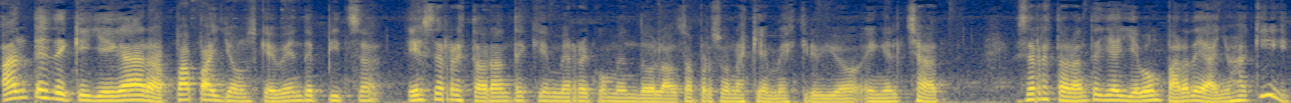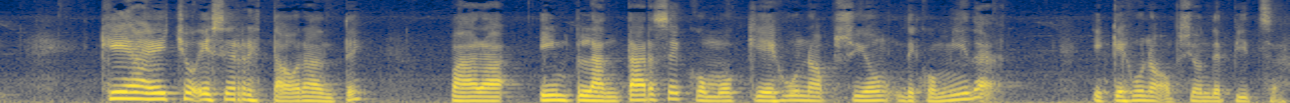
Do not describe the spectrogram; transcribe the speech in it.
Antes de que llegara Papa John's que vende pizza, ese restaurante que me recomendó la otra persona que me escribió en el chat, ese restaurante ya lleva un par de años aquí. ¿Qué ha hecho ese restaurante para implantarse como que es una opción de comida y que es una opción de pizza.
